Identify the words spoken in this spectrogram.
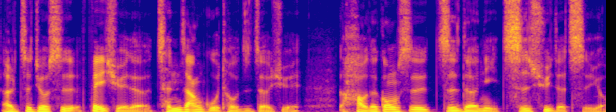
而这就是费雪的成长股投资哲学。好的公司值得你持续的持有。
